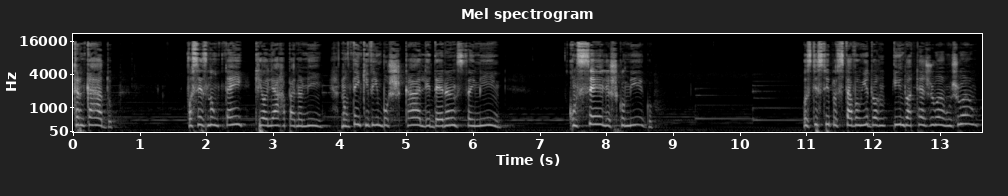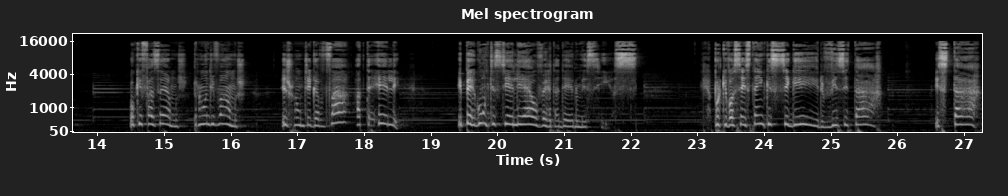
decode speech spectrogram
trancado. Vocês não têm que olhar para mim, não têm que vir buscar liderança em mim, conselhos comigo. Os discípulos estavam indo, indo até João. João, o que fazemos? Para onde vamos? E João diga: vá até ele e pergunte se ele é o verdadeiro Messias. Porque vocês têm que seguir, visitar, estar,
